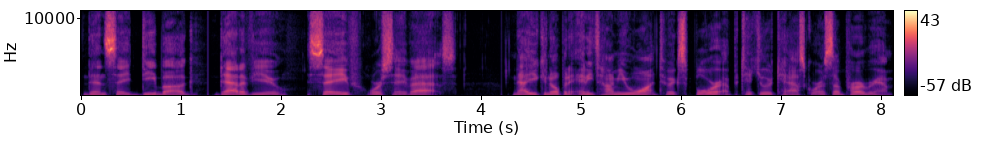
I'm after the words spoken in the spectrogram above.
then say Debug, Data View, Save, or Save As. Now you can open it anytime you want to explore a particular task or a subprogram.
